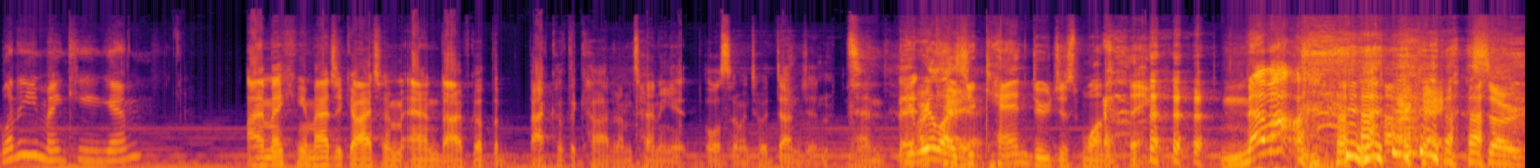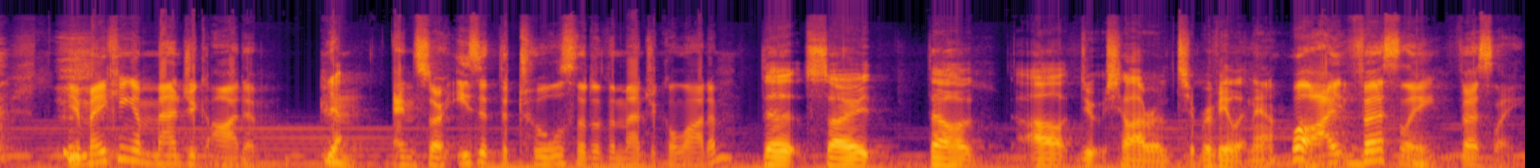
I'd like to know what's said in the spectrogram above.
What are you making again? I'm making a magic item, and I've got the back of the card, and I'm turning it also into a dungeon. And You realize Okay. you can do just one thing. never. Okay, so you're making a magic item. yeah. And so, is it the tools that are the magical item? The so the I'll do. Shall I re- to reveal it now? Well, I firstly, firstly,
